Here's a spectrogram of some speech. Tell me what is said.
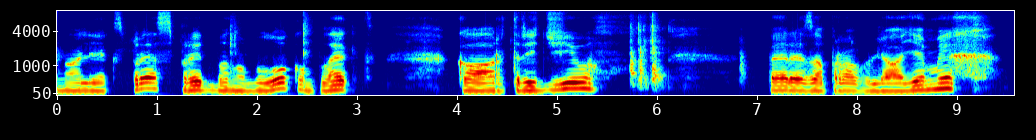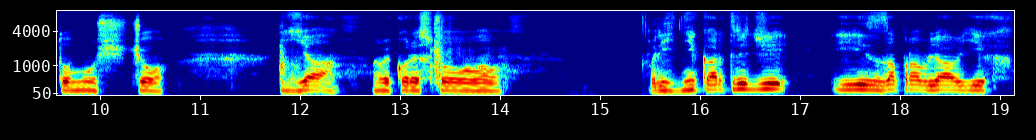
на AliExpress придбано було комплект картриджів перезаправляємих, тому що я використовував рідні картриджі і заправляв їх.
